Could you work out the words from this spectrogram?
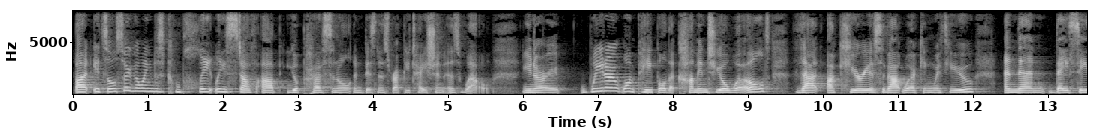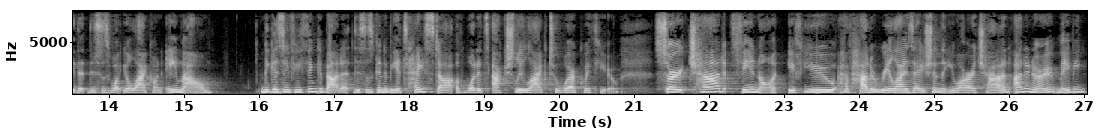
but it's also going to completely stuff up your personal and business reputation as well. You know, we don't want people that come into your world that are curious about working with you and then they see that this is what you're like on email Because if you think about it, this is going to be a taster of what it's actually like to work with you. So, Chad, fear not. If you have had a realization that you are a Chad, I don't know, maybe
